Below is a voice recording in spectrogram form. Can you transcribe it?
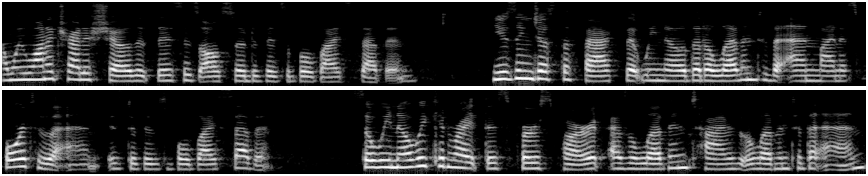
and we want to try to show that this is also divisible by 7 using just the fact that we know that 11 to the n minus 4 to the n is divisible by 7. So we know we can write this first part as 11 times 11 to the n,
